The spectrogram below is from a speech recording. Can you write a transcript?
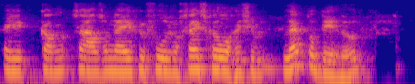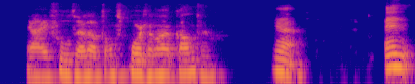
en je kan s'avonds om 9 uur voel je nog steeds schuldig als je laptop dicht doet, ja, je voelt wel dat het ontspoort aan alle kanten. Ja, en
